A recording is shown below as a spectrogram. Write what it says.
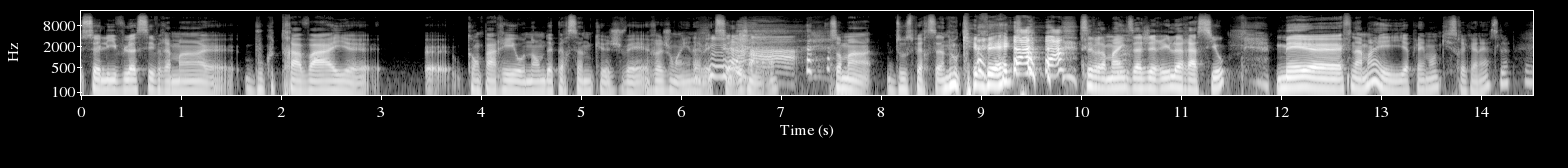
ce livre-là, c'est vraiment euh, beaucoup de travail euh, comparé au nombre de personnes que je vais rejoindre avec ça. genre, sûrement 12 personnes au Québec. c'est vraiment exagéré le ratio. Mais euh, finalement, il y a plein de monde qui se reconnaissent. Là. Mhm.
